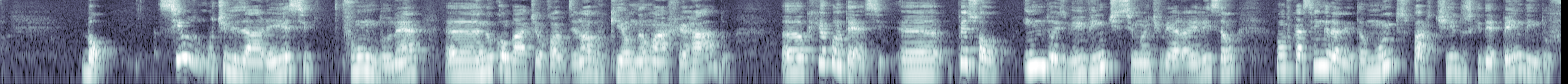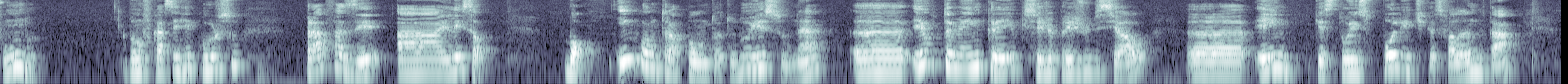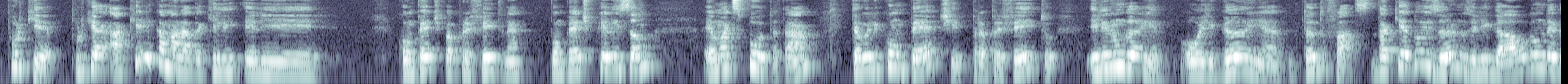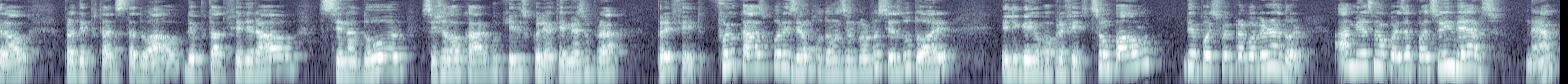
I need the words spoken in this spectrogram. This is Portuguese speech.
Bom, se utilizarem esse fundo né, uh, no combate ao Covid-19, o que eu não acho errado, uh, o que, que acontece? Uh, o pessoal, em 2020, se mantiver a eleição, vão ficar sem grana. Então, muitos partidos que dependem do fundo vão ficar sem recurso para fazer a eleição. Bom, em contraponto a tudo isso, né, Uh, eu também creio que seja prejudicial uh, em questões políticas falando, tá? Por quê? Porque aquele camarada que ele, ele compete para prefeito, né? Compete porque eleição é uma disputa, tá? Então ele compete para prefeito, ele não ganha, ou ele ganha, tanto faz. Daqui a dois anos ele galga um degrau para deputado estadual, deputado federal, senador, seja lá o cargo que ele escolher, até mesmo para prefeito. Foi o caso, por exemplo, vou dar um exemplo para vocês, do Dória. Ele ganhou para prefeito de São Paulo, depois foi para governador. A mesma coisa pode ser o inverso, né?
